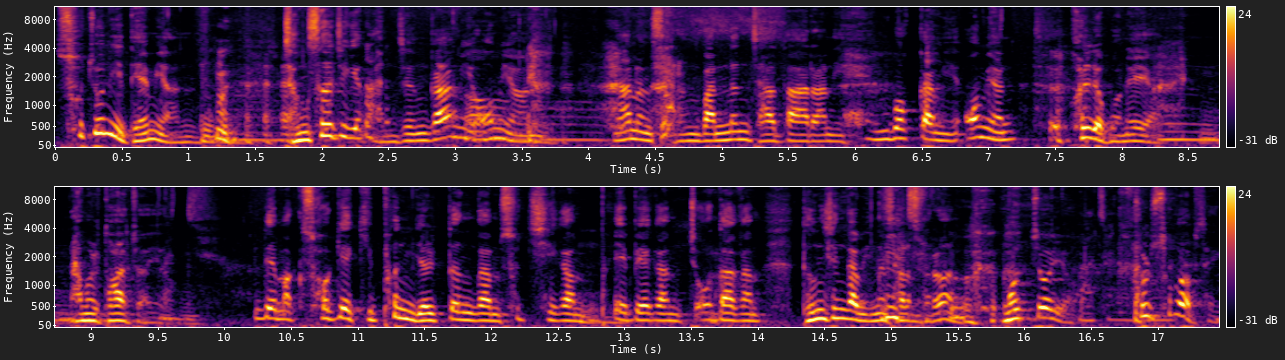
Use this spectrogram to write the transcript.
수준이 되면 정서적인 안정감이 오면 나는 사랑받는 자다라는 행복감이 오면 흘려보내야 남을 도와줘요. 근데 막 속에 깊은 열등감, 수치감, 패배감, 쪼다감, 덩신감 있는 사람들은 못 줘요. 줄 수가 없어요.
